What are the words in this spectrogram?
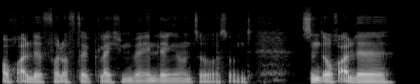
auch alle voll auf der gleichen Wellenlänge und sowas und sind auch alle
